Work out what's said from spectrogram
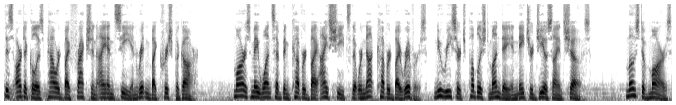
This article is powered by Fraction Inc and written by Krish Pagar. Mars may once have been covered by ice sheets that were not covered by rivers, new research published Monday in Nature Geoscience shows. Most of Mars'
